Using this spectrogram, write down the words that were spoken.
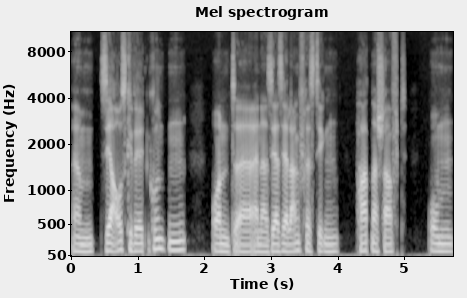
ähm, sehr ausgewählten Kunden und äh, einer sehr, sehr langfristigen Partnerschaft, um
